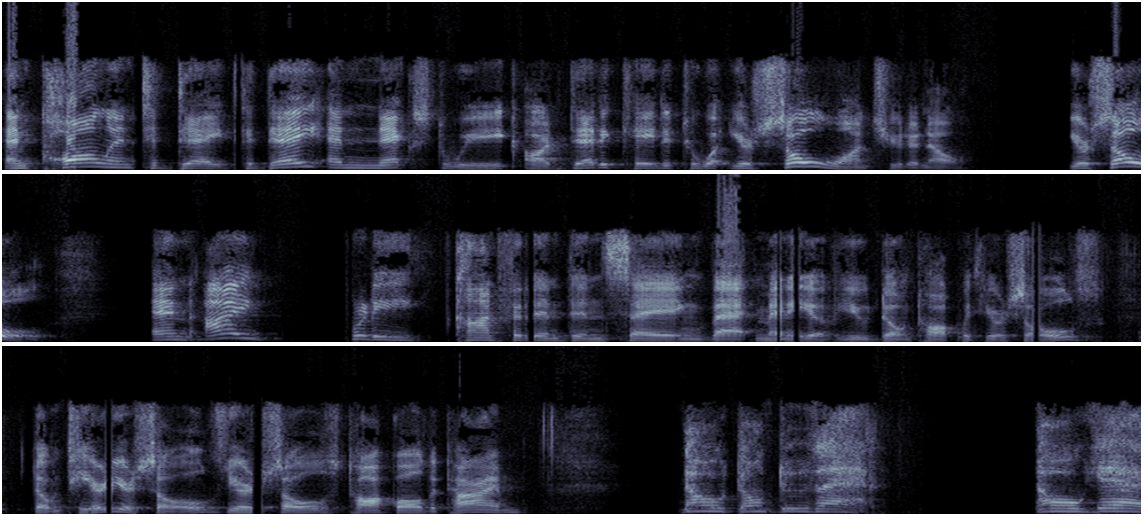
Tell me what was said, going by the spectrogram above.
And call in today. Today and next week are dedicated to what your soul wants you to know. Your soul. And i'm pretty confident in saying that many of you don't talk with your souls, don't hear your souls. Your souls talk all the time. No, don't do that. No, yeah,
